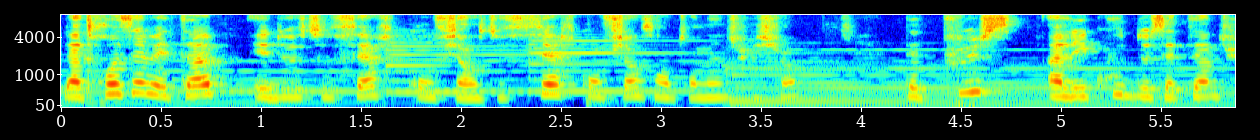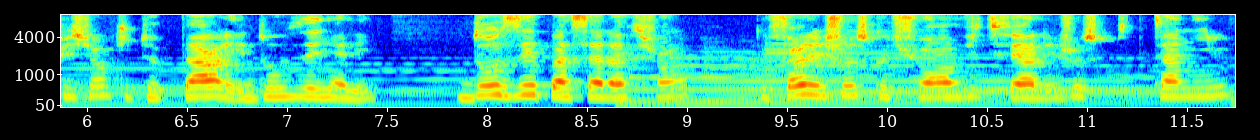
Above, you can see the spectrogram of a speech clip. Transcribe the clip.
La troisième étape est de te faire confiance, de faire confiance en ton intuition, d'être plus à l'écoute de cette intuition qui te parle et d'oser y aller, d'oser passer à l'action, de faire les choses que tu as envie de faire, les choses qui t'animent,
